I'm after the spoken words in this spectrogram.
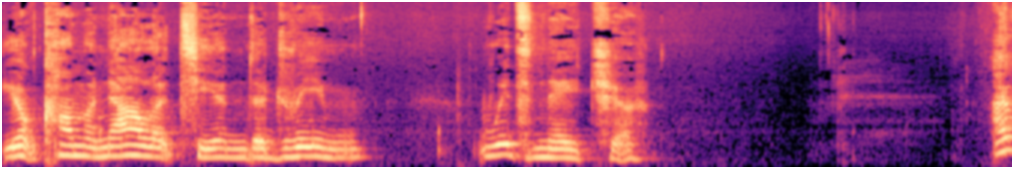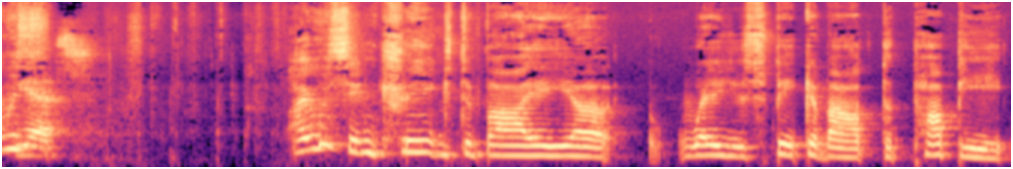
your commonality in the dream with nature. I was yes. I was intrigued by uh, where you speak about the poppy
